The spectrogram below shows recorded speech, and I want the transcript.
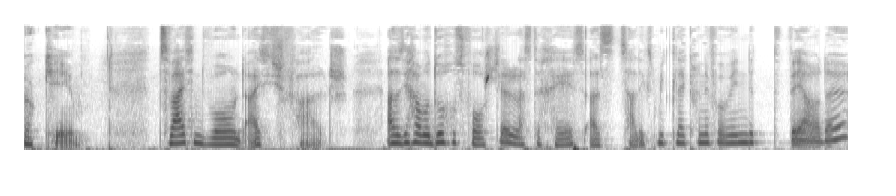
Okay. Zwei sind wahr und eins ist falsch. Also ich kann mir durchaus vorstellen, dass der Käse als Zahlungsmittel können verwendet werden.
